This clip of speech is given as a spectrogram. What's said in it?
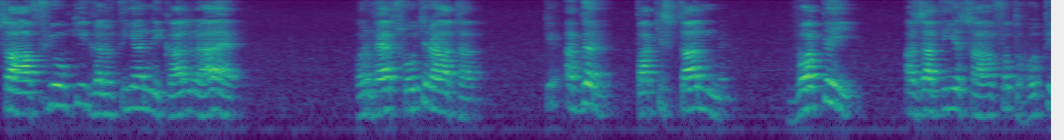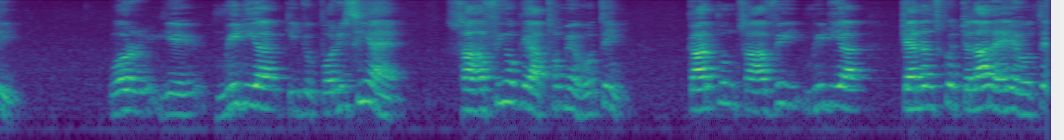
सहाफ़ियों की गलतियाँ निकाल रहा है। और मैं सोच रहा था कि अगर पाकिस्तान में वाकई आज़ादी सहाफ़त होती और ये मीडिया की जो पॉलिसियाँ हैं, सहाफ़ियों के हाथों में होती, कारकुन सहाफ़ी मीडिया चैनल्स को चला रहे होते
